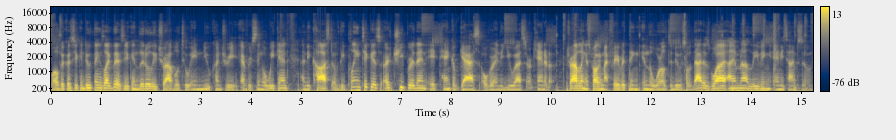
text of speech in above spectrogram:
Well, because you can do things like this. You can literally travel to a new country every single weekend and the cost of the plane tickets are cheaper than a tank of gas over in the US or Canada. Traveling is probably my favorite thing in the world to do, so that is why I am not leaving anytime soon.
